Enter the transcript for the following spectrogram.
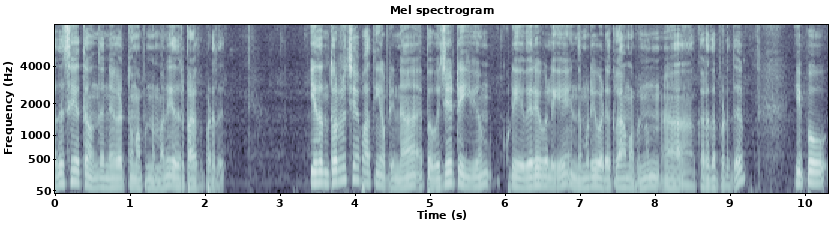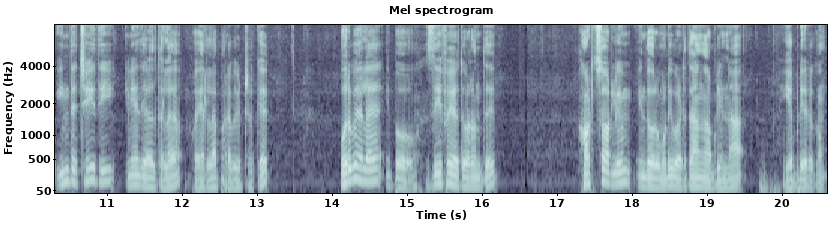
அதிசயத்தை வந்து நிகழ்த்தும் அப்படின்ற மாதிரி எதிர்பார்க்கப்படுது. இதன் தொடர்ச்சியாக பார்த்திங்க அப்படின்னா இப்போ விஜய் டிவியும் கூடிய விரைவிலேயே இந்த முடிவு எடுக்கலாம் அப்படின்னு கருதப்படுது. இப்போது இந்த செய்தி இணையதளத்தில் வைரலாக பரவிட்டுருக்கு ஒருவேளை இப்போது ஜி ஃபைவை தொடர்ந்து ஹாட்ஸ்டார்லேயும் இந்த ஒரு முடிவு எடுத்தாங்க அப்படின்னா எப்படி இருக்கும்?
